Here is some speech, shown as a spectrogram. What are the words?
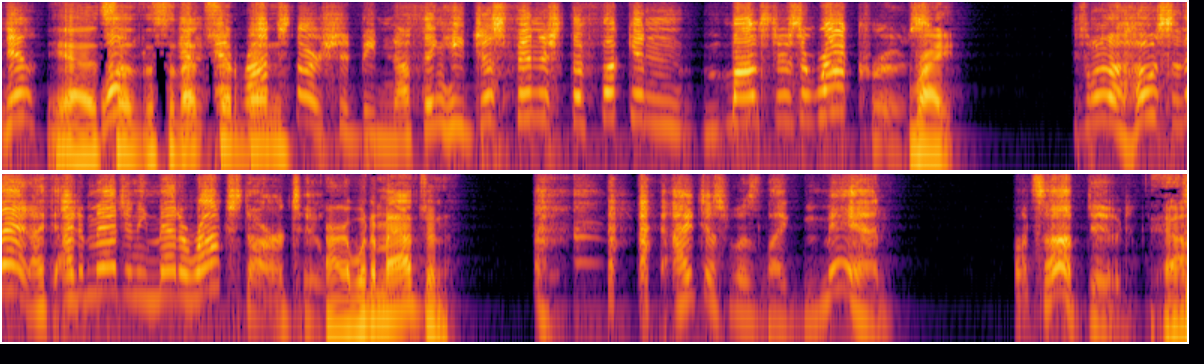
Yeah. Yeah. so, Well, so that and, should and have been Rockstar should be nothing. He just finished the fucking Monsters of Rock cruise. right. He's one of the hosts of that. I, I'd imagine he met a rock star or two. I would imagine. I just was like, man, what's up, dude? Yeah.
